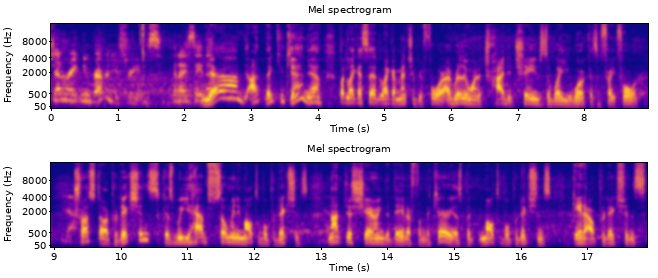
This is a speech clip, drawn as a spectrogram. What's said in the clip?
generate new revenue streams. Can I say that? Yeah, I think you can, yeah. But like I said, like I mentioned before, I really want to try to change the way you work as a freight forwarder. Yeah. Trust our predictions because we have so many multiple predictions, Yeah. not just sharing the data from the carriers, but multiple predictions, gate out predictions,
